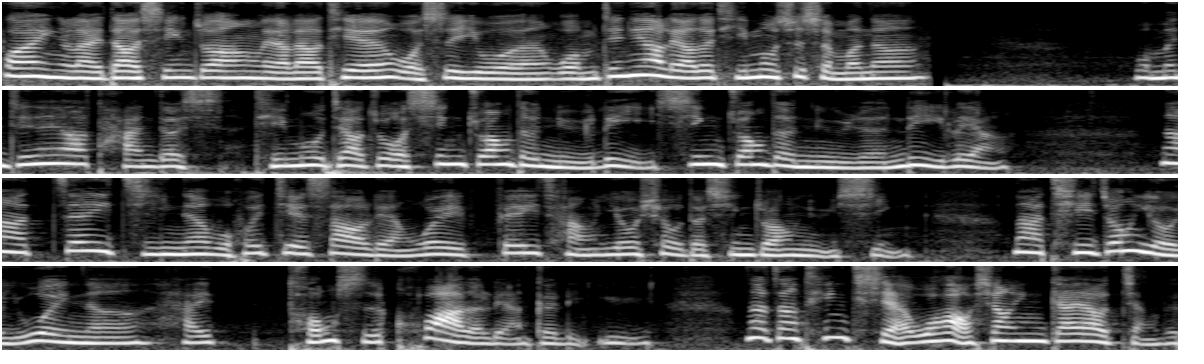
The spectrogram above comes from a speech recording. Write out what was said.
欢迎来到新庄聊聊天，我是怡文。我们今天要聊的题目是什么呢？我们今天要谈的题目叫做“新庄的女力”，新庄的女人力量。那这一集呢，我会介绍两位非常优秀的新庄女性。那其中有一位呢，还同时跨了两个领域。那这样听起来，我好像应该要讲的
